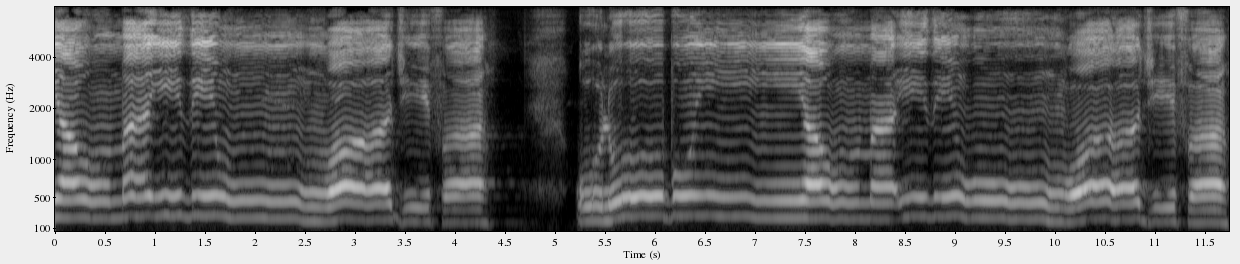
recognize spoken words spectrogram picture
يومئذ واجفة قلوب يومئذ واجفة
